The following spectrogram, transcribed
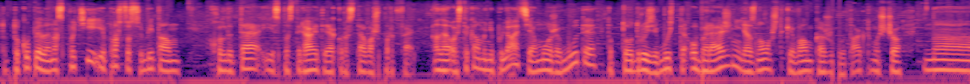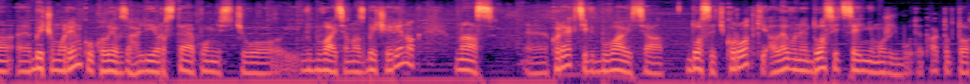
тобто купили на споті і просто собі там ходите і спостерігаєте, як росте ваш портфель. Але ось така маніпуляція може бути. Тобто, друзі, будьте обережні, я знову ж таки вам кажу так так тому що на е, бичому ринку, коли взагалі росте повністю вибивається у нас бичий ринок, у нас е, корекції відбуваються досить короткі, але вони досить сильні можуть бути. Так? Тобто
